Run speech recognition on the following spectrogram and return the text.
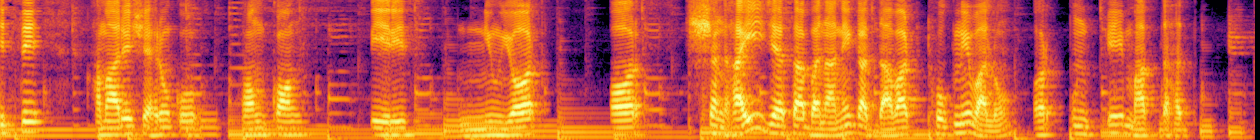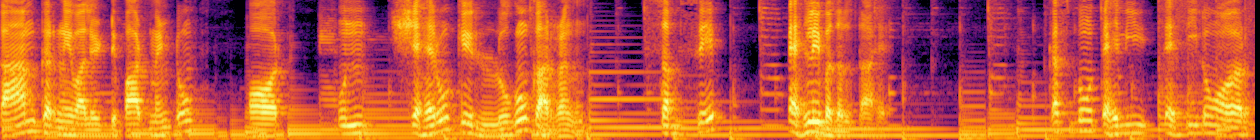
इससे हमारे शहरों को Hong Kong Paris New York और शंघाई जैसा बनाने का दावा ठोकने वालों और उनके मातहत काम करने वाले डिपार्टमेंटों और उन शहरों के लोगों का रंग सबसे पहले बदलता है। कस्बों, तहली, तहसीलों और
